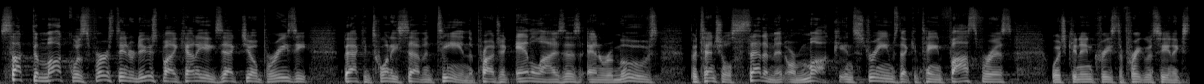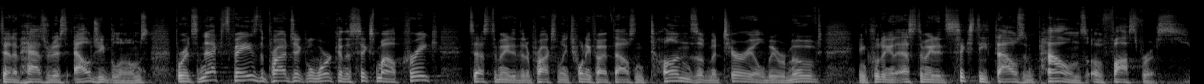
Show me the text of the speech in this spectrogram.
Suck the Muck was first introduced by County Exec Joe Parisi back in 2017. The project analyzes and removes potential sediment or muck in streams that contain phosphorus, which can increase the frequency and extent of hazardous algae blooms. For its next phase, the project will work in the Six Mile Creek. It's estimated that approximately 25,000 tons of material will be removed, including an estimated 60,000 pounds of phosphorus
